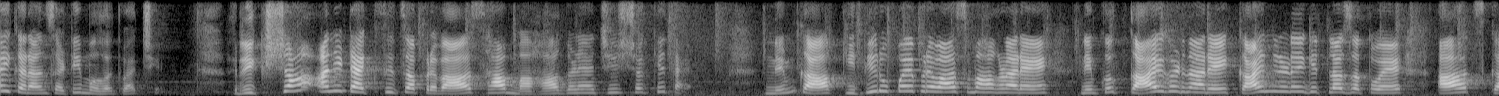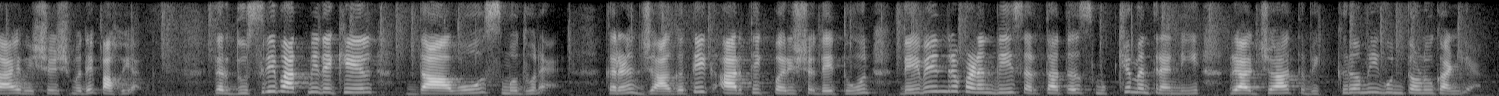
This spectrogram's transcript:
मुंबईकरांसाठी महत्त्वाचे रिक्षा आणि टॅक्सीचा प्रवास हा महागण्याची शक्यता आहे. नेमका किती रुपये प्रवास महागणार आहे? नेमकं काय घडणार आहे? काय निर्णय घेतला जातोय? आज काय विशेषमध्ये पाहूयात. तर दुसरी बातमी देखील दावोसमधून आहे. कारण जागतिक आर्थिक परिषदेतून देवेंद्र फडणवीस अर्थातच मुख्यमंत्र्यांनी राज्यात विक्रमी गुंतवणूक आणली आहे.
